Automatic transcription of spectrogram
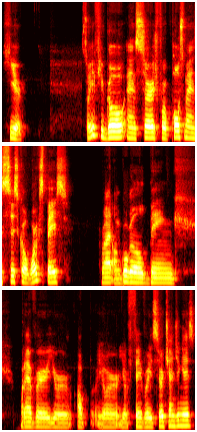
Here. So if you go and search for Postman Cisco Workspace, right, on Google, Bing, whatever your your your favorite search engine is,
